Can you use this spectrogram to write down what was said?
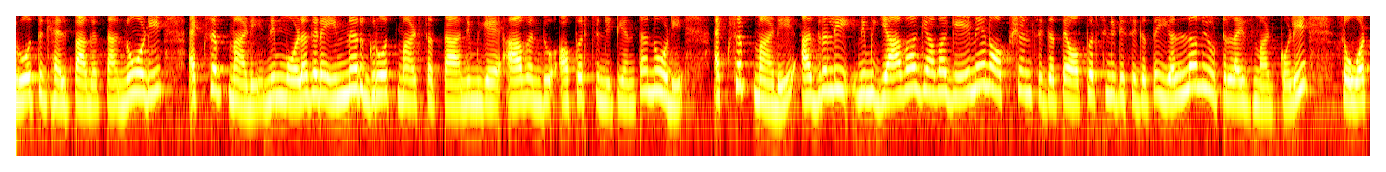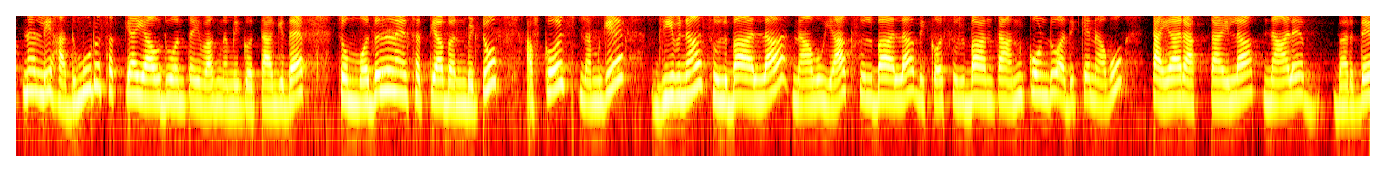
ಗ್ರೋತ್ಗೆ ಹೆಲ್ಪ್ ಆಗುತ್ತಾ? ನೋಡಿ ಅಕ್ಸೆಪ್ಟ್ ಮಾಡಿ, ನಿಮ್ಮ ಒಳಗಡೆ ಇನ್ನರ್ ಗ್ರೋತ್ ಮಾಡಿಸತ್ತಾ ನಿಮಗೆ ಆ ಒಂದು ಆಪರ್ಚುನಿಟಿ ಅಂತ ನೋಡಿ. ಅಕ್ಸೆಪ್ಟ್ ಮಾಡಿ, ಅದರಲ್ಲಿ ನಿಮ್ಗೆ ಯಾವಾಗ ಯಾವಾಗ ಏನೇನು ಆಪ್ಷನ್ ಸಿಗುತ್ತೆ ಆಪರ್ಚುನಿಟಿ ಸಿಗುತ್ತೆ ಎಲ್ಲನೂ ಯುಟಿಲೈಸ್ ಮಾಡ್ಕೊಳ್ಳಿ. ಸೊ ಒಟ್ಟಿನಲ್ಲಿ ಹದಿಮೂರು ಸತ್ಯ ಯಾವುದು ಅಂತ ಇವಾಗ ನಮಗೆ ಗೊತ್ತಾಗಿದೆ. ಸೊ ಮೊದಲನೇ ಸತ್ಯ ಬಂದ್ಬಿಟ್ಟು ಅಫ್ಕೋರ್ಸ್ ನಮಗೆ ಜೀವನ ಸುಲಭ ಅಲ್ಲ, ನಾವು ಯಾಕೆ ಸುಲಭ ಅಲ್ಲ ಬಿಕಾಸ್ ಸುಲಭ ಅಂತ ಅಂದ್ಕೊಂಡು ಅದಕ್ಕೆ ನಾವು ತಯಾರಾಗ್ತಾ ಇಲ್ಲ. ನಾಳೆ ಬರದೇ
